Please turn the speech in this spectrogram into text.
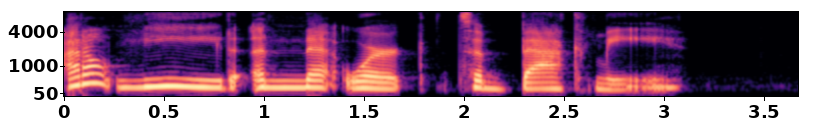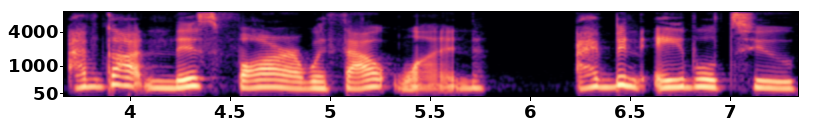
I don't need a network to back me. I've gotten this far without one. I've been able to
